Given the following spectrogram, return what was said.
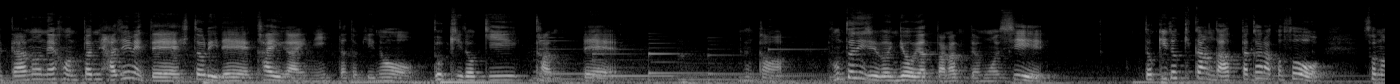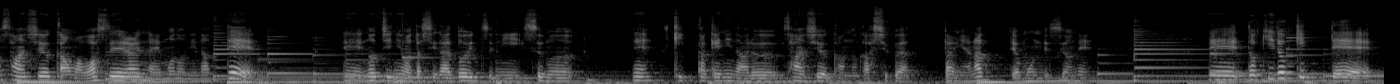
なんかあのね本当に初めて一人で海外に行った時のドキドキ感ってなんか本当に自分ようやったなって思うしドキドキ感があったからこそその3週間は忘れられないものになって、えー、後に私がドイツに住む、ね、きっかけになる3週間の合宿やったんやなって思うんですよね。でドキドキって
